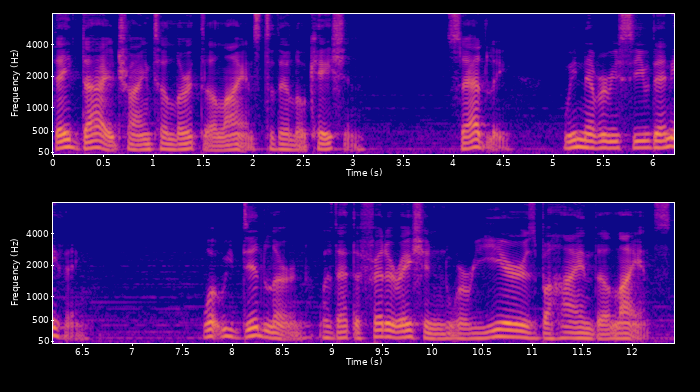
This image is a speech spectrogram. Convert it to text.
They died trying to alert the Alliance to their location. Sadly, we never received anything. What we did learn was that the Federation were years behind the Alliance,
